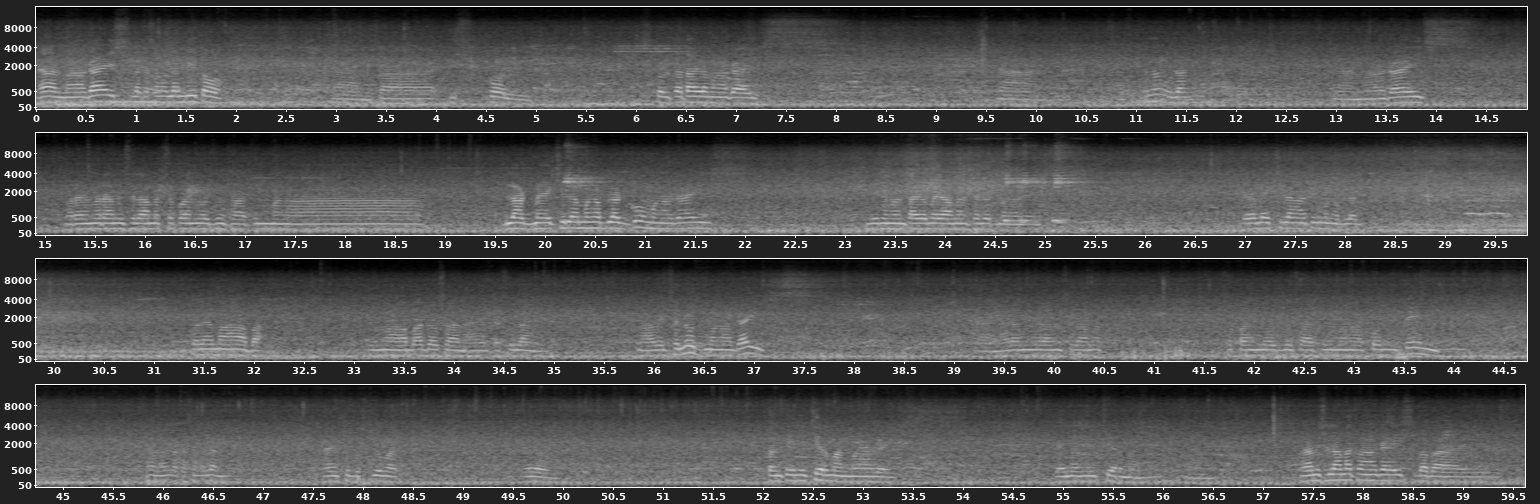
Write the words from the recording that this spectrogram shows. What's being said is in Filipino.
Yan mga guys, lakas ng ulan dito. Yan, sa school. School ta tayo mga guys. Yan. Anong ulan? Yan mga guys. Maraming maraming salamat sa panonood dun sa ating mga vlog. May lang mga vlog ko mga guys. Hindi naman tayo mayaman sa loob mga guys. Kaya may lang ating mga vlog. Ito na yung mahaba. Yung mahaba daw sana eh, kasi lang nakagad sa load mga guys. Yan, maraming maraming salamat sa panonood nyo sa ating mga content. Ano, lakas ng ulan. Ayan sa bus Jumar. Ayun. Content ni chairman mga guys. Kaya ni chairman. Yan. Maraming salamat mga guys. Bye bye.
